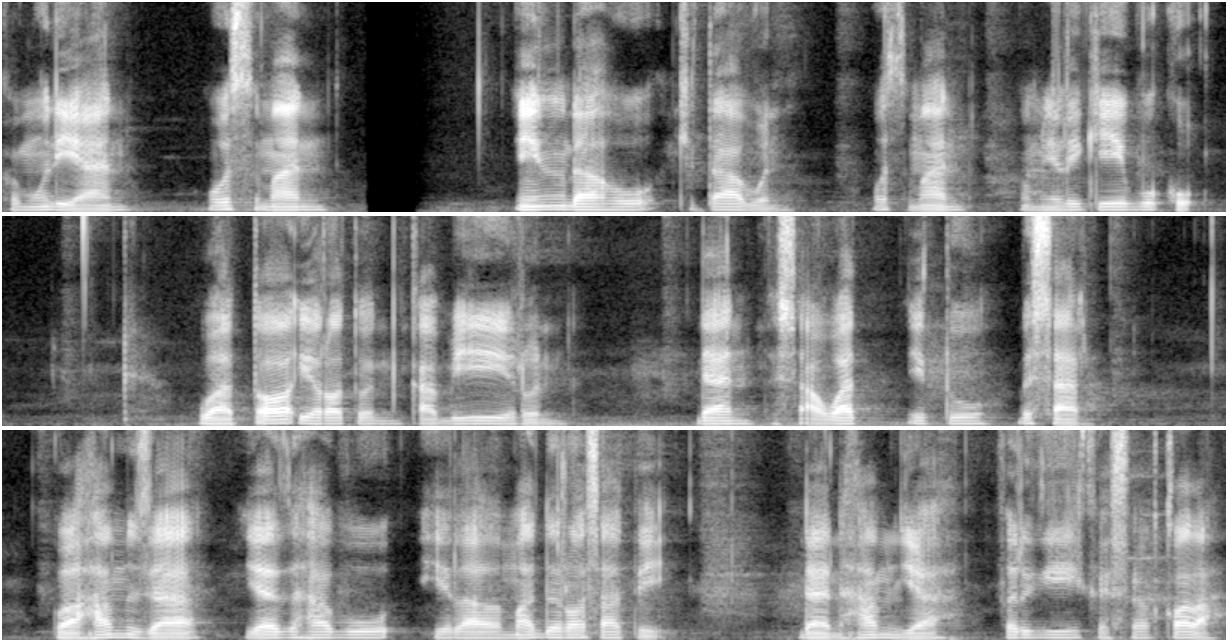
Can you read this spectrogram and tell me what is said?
kemudian Usman ingdahu kitabun. Usman memiliki buku. Wato irotun kabirun dan pesawat itu besar. Wa Hamzah yazhabu ilal madrasati dan Hamzah pergi ke sekolah.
